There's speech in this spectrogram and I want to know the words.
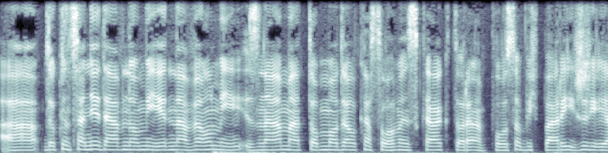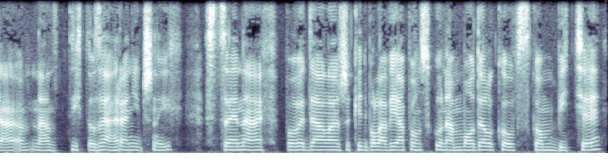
A dokonca nedávno mi jedna veľmi známa top modelka slovenská, ktorá pôsobí v Paríži a na týchto zahraničných scénách povedala, že keď bola v Japonsku na modelkovskom byte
